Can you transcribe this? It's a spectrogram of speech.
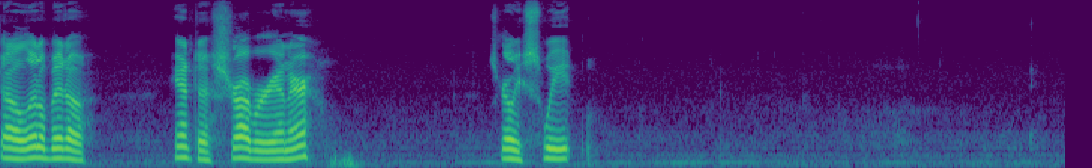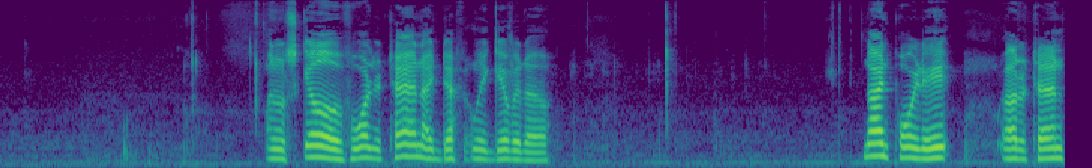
Got a little bit of hint of strawberry in there. It's really sweet. On a scale of 1 to 10, I definitely give it a 9.8 out of 10.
